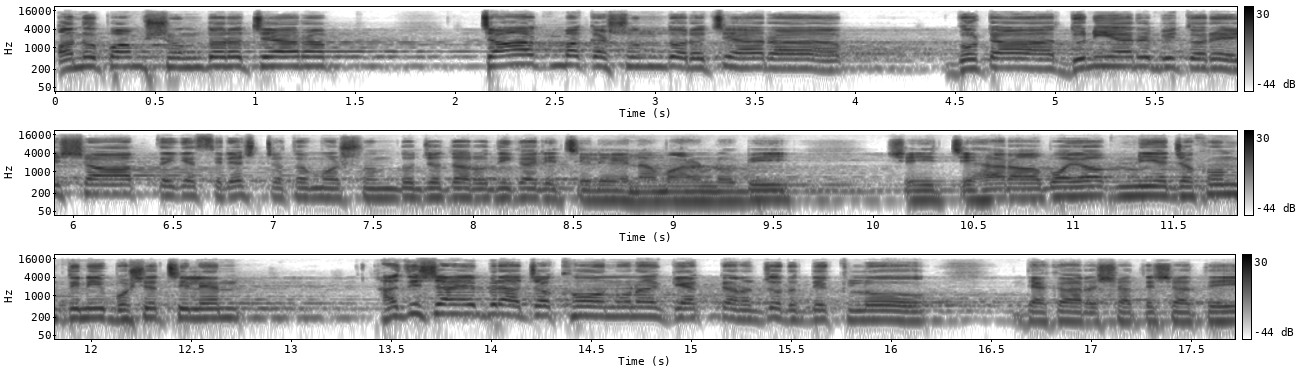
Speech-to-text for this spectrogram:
অনুপম সুন্দর চেহারা, চাঁদ মাকা সুন্দর চেহারা, গোটা দুনিয়ার ভিতরে সব থেকে শ্রেষ্ঠতম সৌন্দর্যতার অধিকারী ছিলেন আমার নবী। সেই চেহারা অবয়ব নিয়ে যখন তিনি বসেছিলেন হাজি সাহেবরা যখন ওনাকে একটা নজর দেখল, দেখার সাথে সাথেই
